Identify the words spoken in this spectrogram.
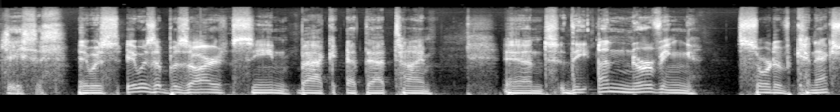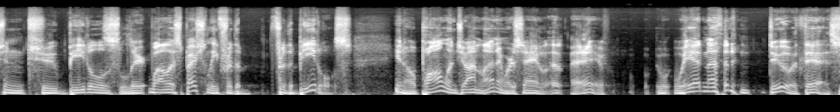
Jesus. It was it was a bizarre scene back at that time, and the unnerving sort of connection to Beatles. Well, especially for the for the Beatles, you know, Paul and John Lennon were saying, "Hey, we had nothing to do with this."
